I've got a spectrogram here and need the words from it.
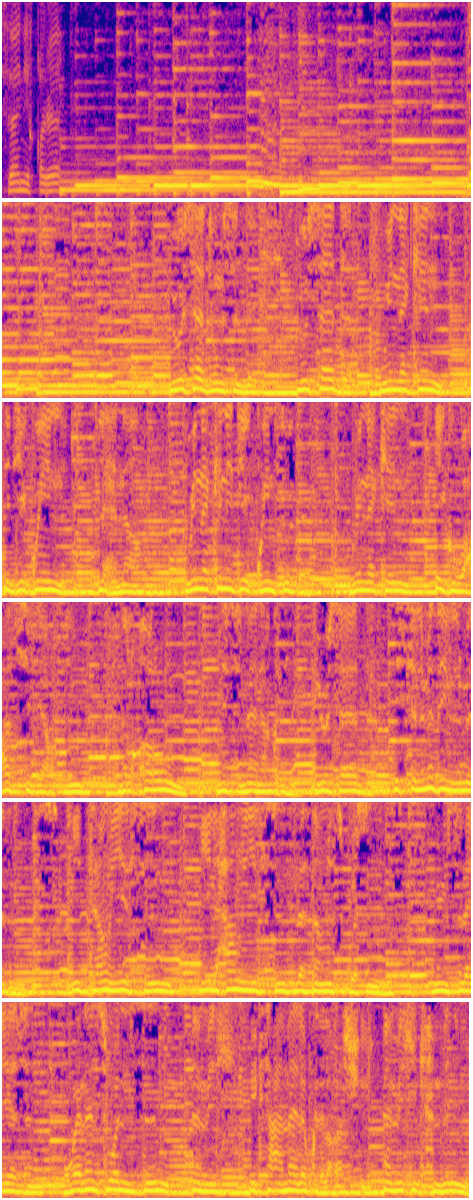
لسان قرار يساد ومسلل يساد. وين كان يديكوين لهنا؟ وين كان يديكوين ثوث وين كان يقعد سيدي ربي؟ للقرون للزمان قبل. يساد يسلم ذين المذنبس يدان يسن يلحق يسن ثلاثة يسقسن دوز يمسلا يزن ولا نسوى نسن أميك يكتعامل أكد الغشي أميك يكحمل يبو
